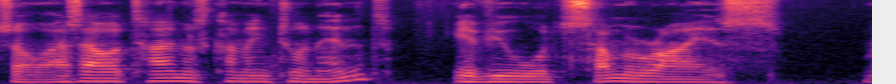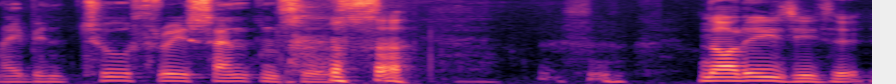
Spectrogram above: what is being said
So, as our time is coming to an end, if you would summarize maybe in two, three sentences. not easy to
